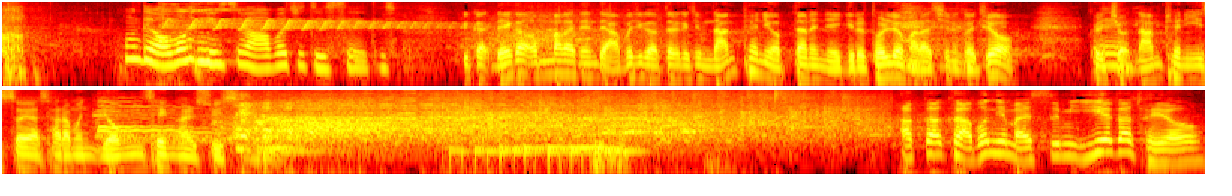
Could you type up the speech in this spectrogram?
홍대 어머니 있으면 아버지도 있어야 되죠. 그러니까 내가 엄마가 됐는데 아버지가 없다는 게 지금 남편이 없다는 얘기를 돌려 말하시는 거죠? 그렇죠. 네. 남편이 있어야 사람은 영생할 수 있습니다. 아까 그 아버님 말씀이 이해가 돼요.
